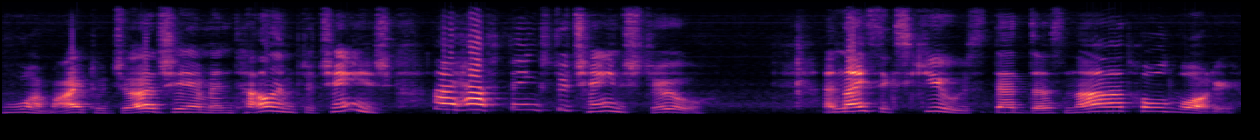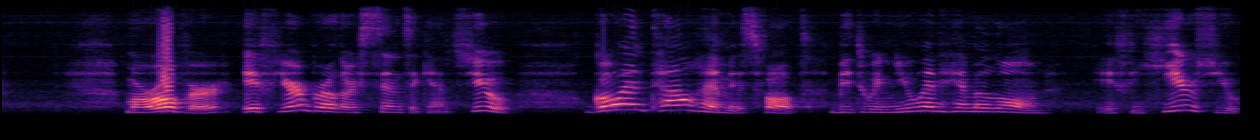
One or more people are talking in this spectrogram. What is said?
who am I to judge him and tell him to change? I have things to change too. A nice excuse that does not hold water. Moreover, if your brother sins against you, go and tell him his fault between you and him alone. If he hears you,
